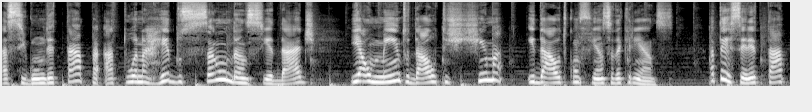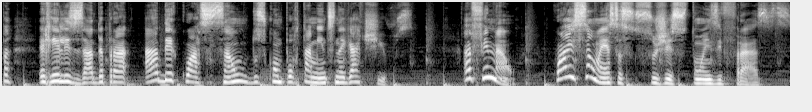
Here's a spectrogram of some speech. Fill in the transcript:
A segunda etapa atua na redução da ansiedade e aumento da autoestima e da autoconfiança da criança. A terceira etapa é realizada para adequação dos comportamentos negativos. Afinal, quais são essas sugestões e frases?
